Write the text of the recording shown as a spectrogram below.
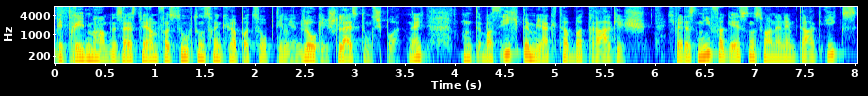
betrieben haben. Das heißt, wir haben versucht, unseren Körper zu optimieren. Logisch, Leistungssport. Nicht? Und was ich bemerkt habe, war tragisch. Ich werde es nie vergessen, es war an einem Tag X,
